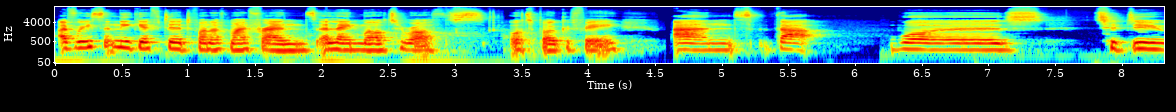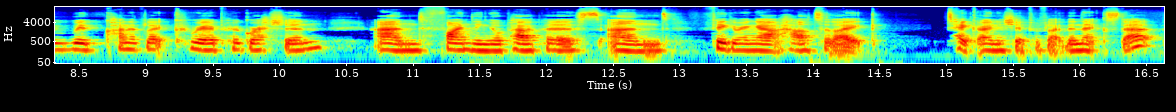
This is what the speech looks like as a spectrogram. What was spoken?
I've recently gifted one of my friends, Elaine Welteroth's autobiography, and that was to do with kind of like career progression and finding your purpose and figuring out how to like take ownership of like the next step.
